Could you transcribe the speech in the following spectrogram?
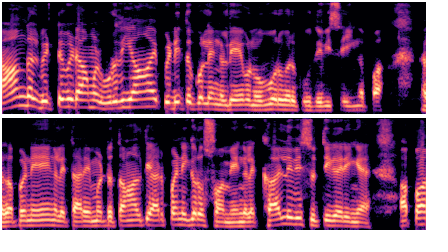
நாங்கள் விட்டு விடாமல் உறுதியாய் பிடித்துக் கொள்ள எங்கள் தேவன் ஒவ்வொருவருக்கும் உதவி செய்யுங்கப்பா. தகப்பனே எங்களை தரை மட்டும் தாழ்த்தி அர்ப்பணிக்கிறோம் சுவாமி. எங்களை கழுவி சுத்திகரிங்க. அப்பா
